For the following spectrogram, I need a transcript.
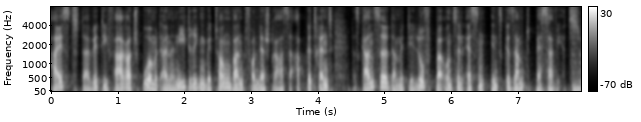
heißt, da wird die Fahrradspur mit einer niedrigen Betonwand von der Straße abgetrennt. Das Ganze, damit die Luft bei uns in Essen insgesamt besser wird.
